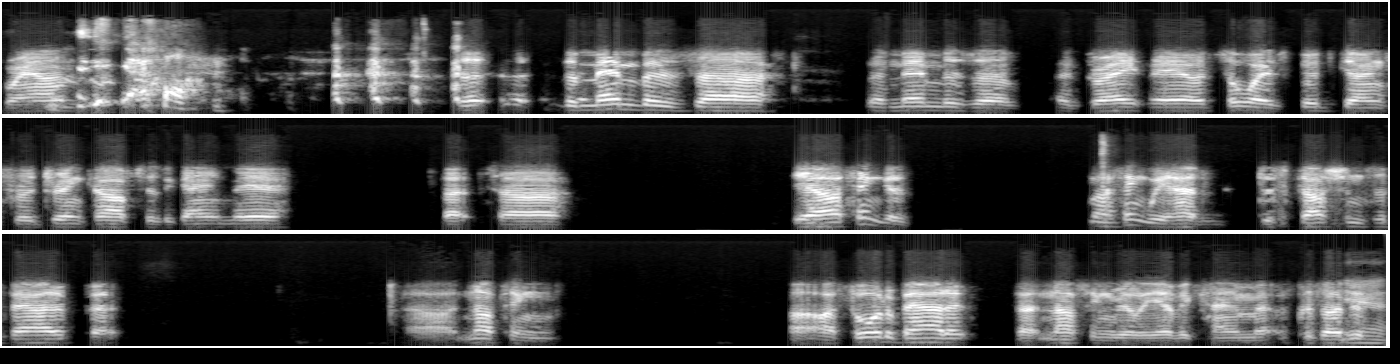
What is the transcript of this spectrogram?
ground. the, the members, uh, the members are, are great there. It's always good going for a drink after the game there. But uh, yeah, I think it, I think we had discussions about it, but uh, nothing. I thought about it, but nothing really ever came because I just yeah.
